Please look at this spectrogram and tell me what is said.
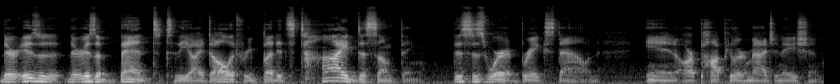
There is a there is a bent to the idolatry, but it's tied to something. This is where it breaks down in our popular imagination.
